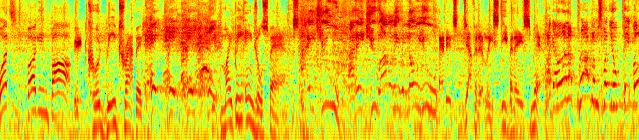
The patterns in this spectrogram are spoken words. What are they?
What's bugging Bob? It could be traffic. Hey, hey, hey, hey. It might be Angels fans. I hate you. I hate you. I don't even know you. And it's definitely Stephen A. Smith. I got a lot of problems with you people.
